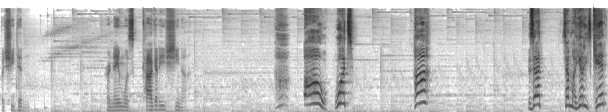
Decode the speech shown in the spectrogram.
but she didn't. Her name was Kagari Shina. oh! What? Huh? Is that. Is that Mayuri's kid?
